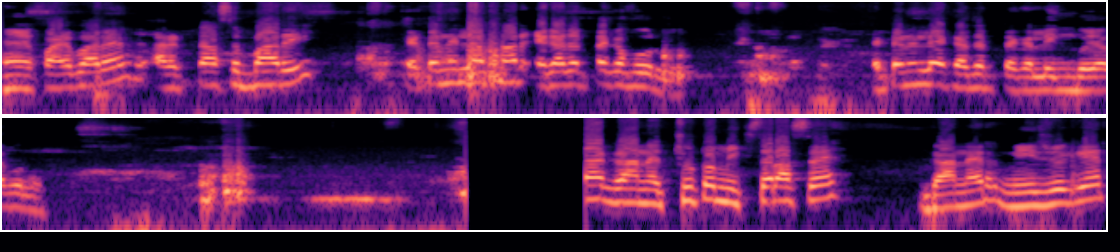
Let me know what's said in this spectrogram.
হ্যাঁ ফাইবারের আরেকটা আছে বাড়ি। এটা নিলে আপনার এক হাজার টাকা পড়বে। এটা নিলে এক হাজার টাকা লিঙ্ক বইয়া গুলো গানের ছোট মিক্সার আছে। গানের মিউজিকের।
